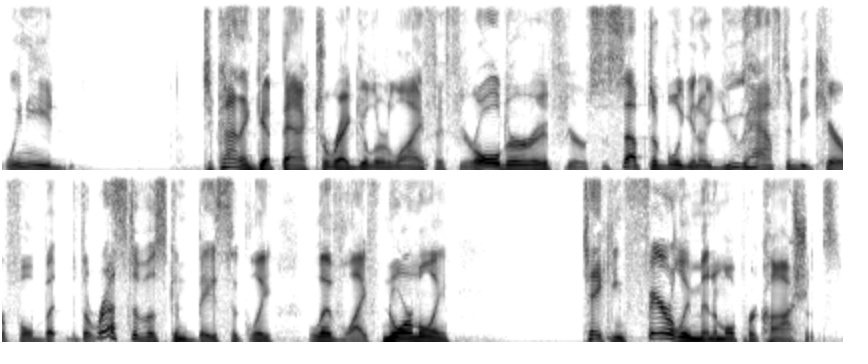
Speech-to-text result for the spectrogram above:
We need to kind of get back to regular life. If you're older, if you're susceptible, you know, you have to be careful, but the rest of us can basically live life normally, taking fairly minimal precautions.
